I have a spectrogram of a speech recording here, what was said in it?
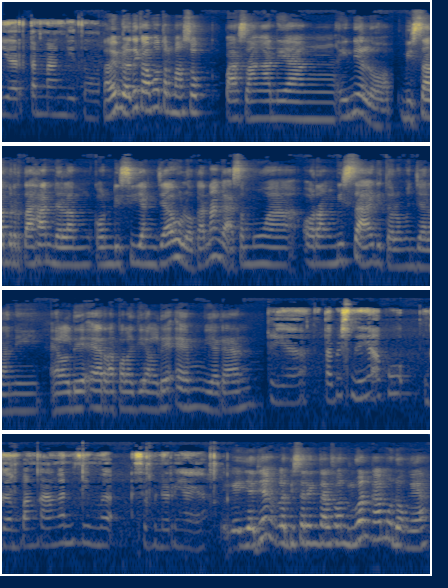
biar tenang gitu Tapi berarti kamu termasuk pasangan yang ini loh bisa bertahan dalam kondisi yang jauh loh karena nggak semua orang bisa gitu loh menjalani LDR apalagi LDM ya kan. Iya, tapi sebenarnya aku gampang kangen sih mbak sebenarnya ya. Jadi yang lebih sering telepon duluan kamu dong ya.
